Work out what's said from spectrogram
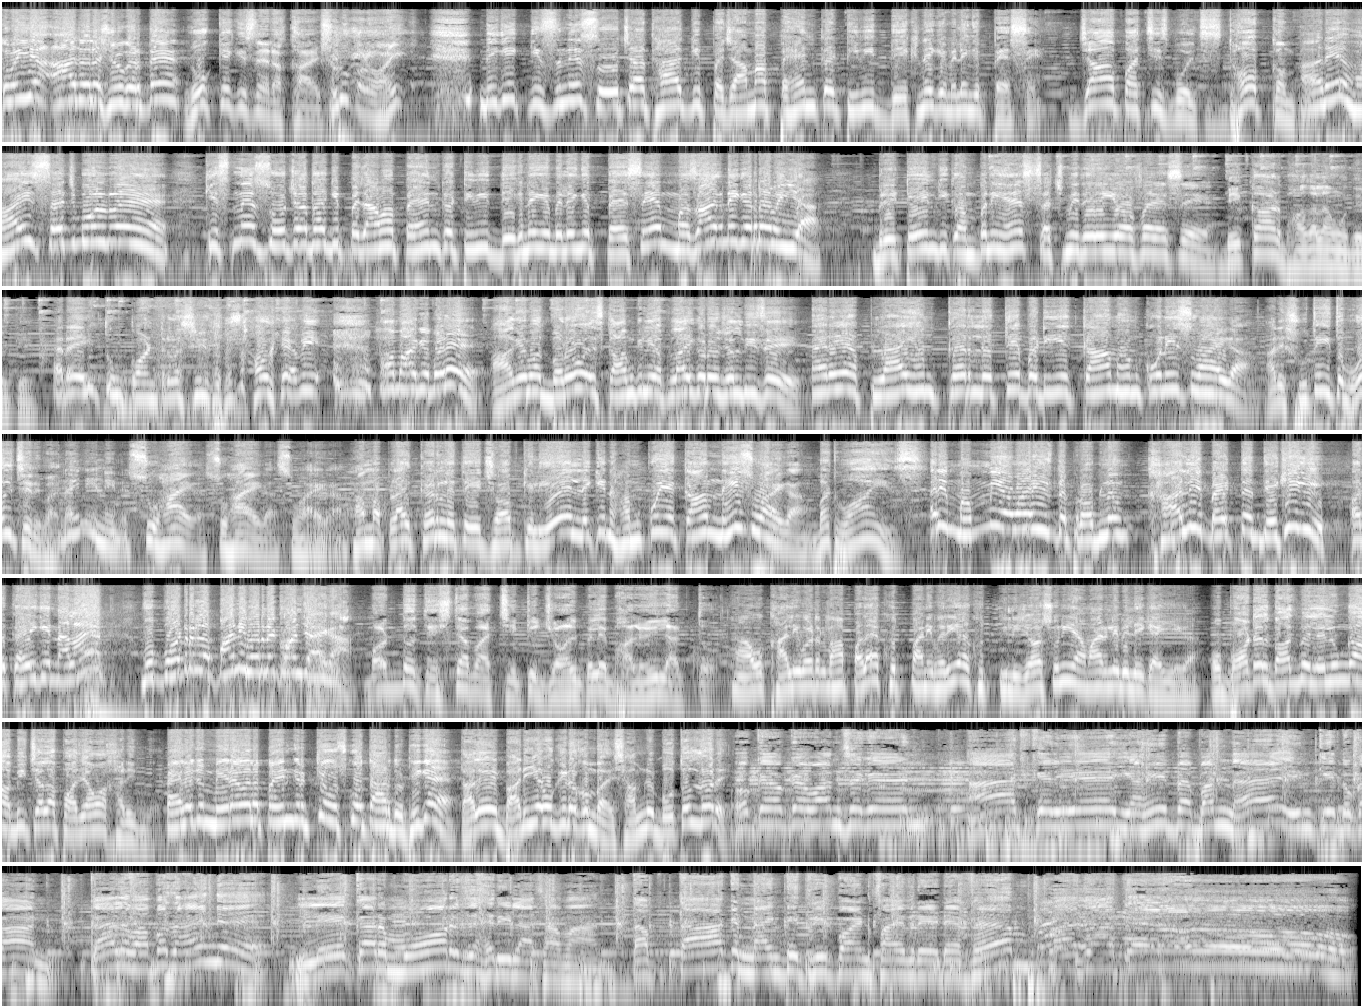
तो भैया आज वाला शुरू करते हैं। रोक के किसने रखा है? शुरू करो भाई। देखिए किसने सोचा था कि पजामा पहनकर टीवी देखने के मिलेंगे पैसे? जा पच्चीस बोल ढॉप कम। अरे भाई सच बोल रहे हैं। किसने सोचा था कि पजामा पहनकर टीवी देखने के मिलेंगे पैसे? मज़ाक नहीं कर रहे भैया। ब्रिटेन की कंपनी है सच में दे रही है ऑफ़र ऐसे। बेकार भागला उधर के। अरे तुम कंट्रोवर्सी में फंसाओगे अभी। हम आगे बढ़े। आगे मत बढ़ो इस काम के लिए अप्लाई करो जल्दी से। अरे अप्लाई हम कर लेते बट ये काम हमको नहीं सुहाएगा। अरे शूते ही तो बोल चले भाई। नहीं नहीं नहीं नहीं, सुहाएगा सुहाएगा सुहाएगा। हम अप्लाई कर लेते ये जॉब के लिए लेकिन हमको ये काम नहीं सुहाएगा। बट वाइज अरे मम्मी हमारी इज द प्रॉब्लम खाली बैठकर देखेगी और कहेगी नालायक वो बॉटल में पानी भरने कौन जाएगा বড্ড চেষ্টা পাচ্ছি একটু জল পেলে ভালোই লাগতো हाँ वो खाली बॉटल वहाँ पड़ा है खुद पानी भरिए और खुद पी लीजिए और सुनिए हमारे लिए भी लेके आइएगा ও বটল बाद में ले लूंगा अभी चला पाजामा खरीदने पहले जो मेरा वाला पहन के रखे उसको उतार दो ठीक है তাহলে আমি বাড়ি যাবো কিরকম ভাই সামনে বোতল ধরে ओके ओके वन सेकेंड आज के लिए यहीं पे बंद है इनकी दुकान कल वापस आएंगे लेकर मोर जहरीला सामान तब तक 93.5 रेड एफएम बजाते रहो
